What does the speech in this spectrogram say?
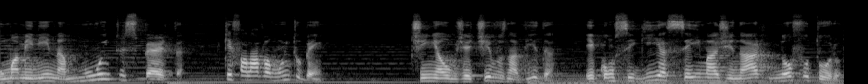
uma menina muito esperta que falava muito bem. Tinha objetivos na vida e conseguia se imaginar no futuro,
